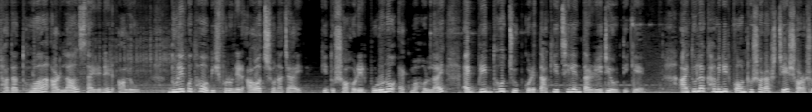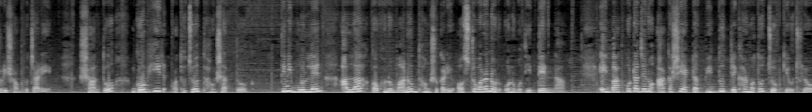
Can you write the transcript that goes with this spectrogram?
সাদা ধোঁয়া আর লাল সাইরেনের আলো। দূরে কোথাও বিস্ফোরণের আওয়াজ শোনা যায়, কিন্তু শহরের পুরনো এক মহল্লায় এক বৃদ্ধ চুপ করে তাকিয়েছিলেন তার রেডিওর দিকে। আয়তুলা খামিনীর কণ্ঠস্বর আসছে সরাসরি সম্প্রচারে। শান্ত, গভীর, অথচ ধ্বংসাত্মক। তিনি বললেন, আল্লাহ কখনো মানব ধ্বংসকারী অস্ত্র বানানোর অনুমতি দেন না। এই বাক্যটা যেন আকাশে একটা বিদ্যুৎ রেখার মতো চমকে উঠল।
